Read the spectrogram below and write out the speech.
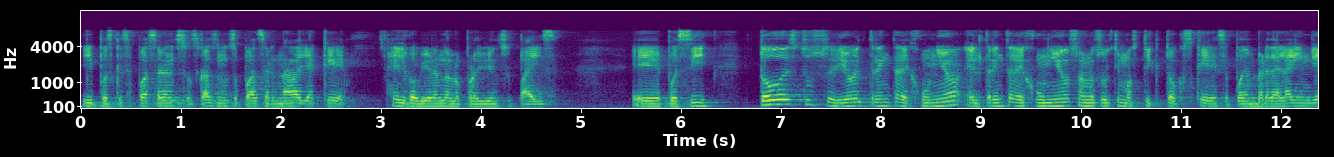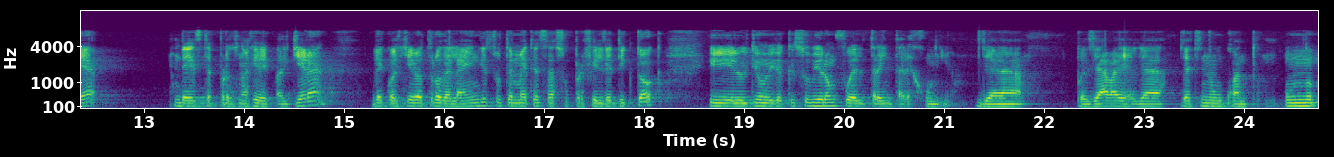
y pues que se puede hacer en estos casos, no se puede hacer nada ya que el gobierno lo prohibió en su país. Eh, pues sí, todo esto sucedió el 30 de junio. El 30 de junio son los últimos TikToks que se pueden ver de la India, de este personaje de cualquiera de cualquier otro de la India, tú te metes a su perfil de TikTok y el último video que subieron fue el 30 de junio. Ya, pues ya vaya, ya, ya tiene un cuanto.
